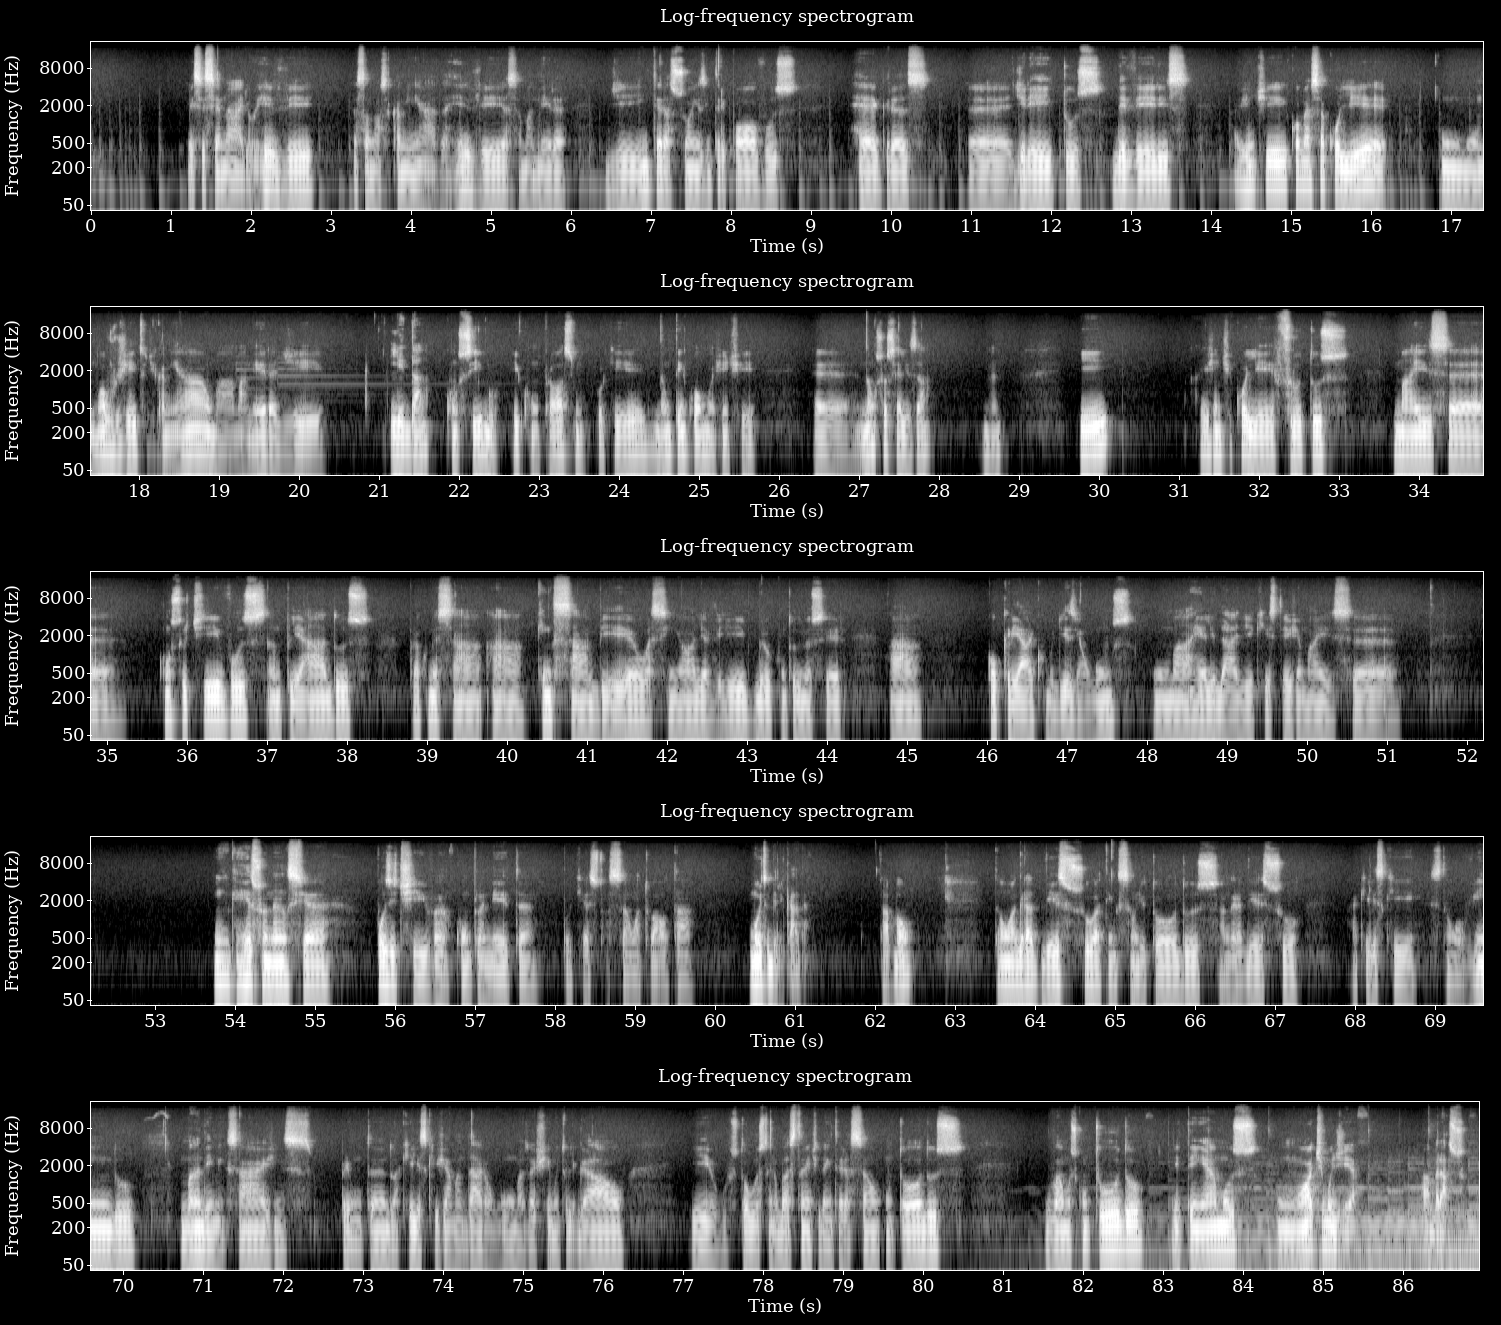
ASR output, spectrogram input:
esse cenário, rever essa nossa caminhada, rever essa maneira de interações entre povos, regras, é, direitos, deveres, a gente começa a colher um, um novo jeito de caminhar, uma maneira de lidar consigo e com o próximo, porque não tem como a gente é, não socializar, né? E a gente colher frutos mais é, construtivos, ampliados, para começar a, quem sabe, eu assim, olha, vibro com todo o meu ser a cocriar, como dizem alguns, uma realidade que esteja mais é, em ressonância positiva com o planeta, porque a situação atual está muito delicada. Tá bom? Então agradeço a atenção de todos, agradeço aqueles que estão ouvindo, mandem mensagens perguntando, aqueles que já mandaram algumas, achei muito legal e eu estou gostando bastante da interação com todos. Vamos com tudo e tenhamos um ótimo dia. Abraço.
